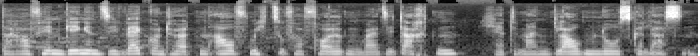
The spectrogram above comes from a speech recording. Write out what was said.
Daraufhin gingen sie weg und hörten auf, mich zu verfolgen, weil sie dachten, ich hätte meinen Glauben losgelassen.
